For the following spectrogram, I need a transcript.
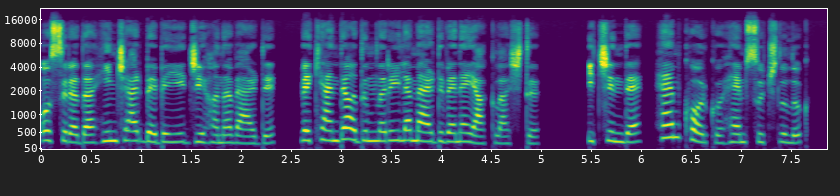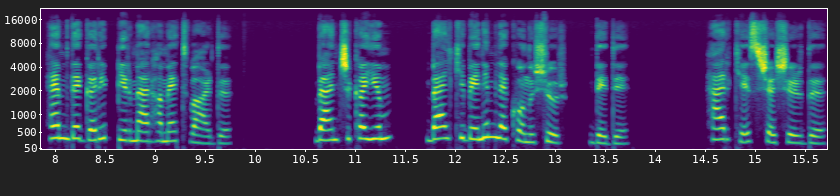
O sırada Hinçer bebeği Cihan'a verdi ve kendi adımlarıyla merdivene yaklaştı. İçinde hem korku hem suçluluk hem de garip bir merhamet vardı. Ben çıkayım, belki benimle konuşur, dedi. Herkes şaşırdı.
